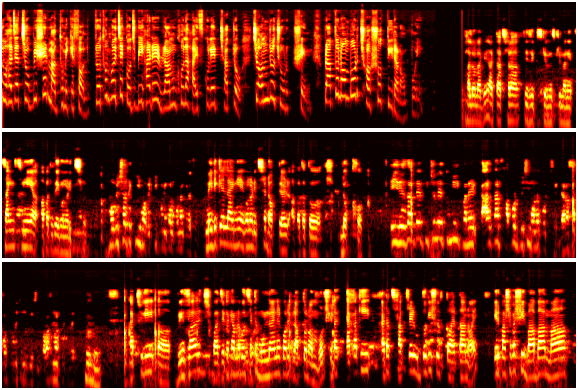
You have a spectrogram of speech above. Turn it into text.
দু হাজার চব্বিশের মাধ্যমিকের ফল। প্রথম হয়েছে কোচবিহারের রামঘোলা হাই স্কুলের ছাত্র চন্দ্রচূড় সেন। প্রাপ্ত নম্বর ছশো তিরানব্বই। ভালো লাগে আর তাছাড়া ফিজিক্স কেমিস্ট্রি মানে সায়েন্স নিয়ে আপাতত এগোনোর ইচ্ছে। ভবিষ্যতে কি হবে কি পরিকল্পনা করেছ? মেডিকেল লাইনে এগোনোর ইচ্ছা ডক্টর আপাতত লক্ষ্য। এই রেজাল্টের পিছনে তুমি মানে কার কার সাপোর্ট বেশি মনে পড়ছে যারা সাপোর্ট করেছিল বেশি পড়াশোনার ক্ষেত্রে? অ্যাকচুয়ালি রেজাল্ট বা যেটাকে আমরা বলছি একটা মূল্যায়নের পরে প্রাপ্ত নম্বর, সেটা একাকি একটা ছাত্রের উদ্যোগই শুধু তা নয়। এর পাশাপাশি বাবা, মা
